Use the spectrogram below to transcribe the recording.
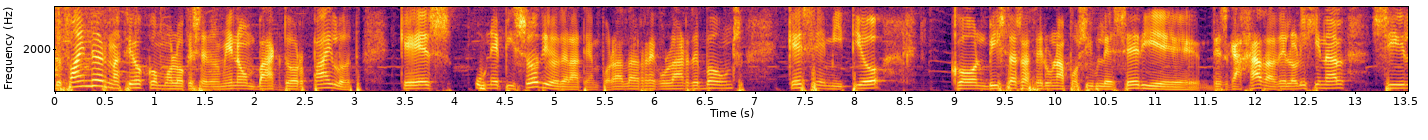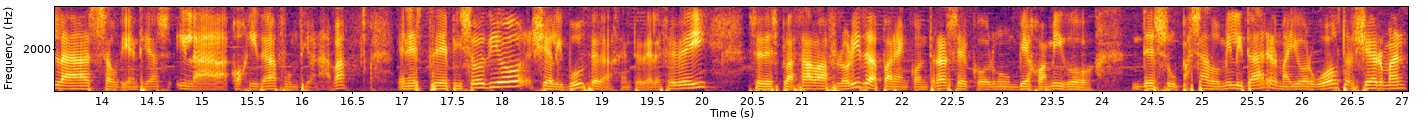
The Finder nació como lo que se denomina un backdoor pilot, que es un episodio de la temporada regular de Bones que se emitió con vistas a hacer una posible serie desgajada del original si las audiencias y la acogida funcionaba. En este episodio, Shelley Booth, el agente del FBI, se desplazaba a Florida para encontrarse con un viejo amigo de su pasado militar, el mayor Walter Sherman,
